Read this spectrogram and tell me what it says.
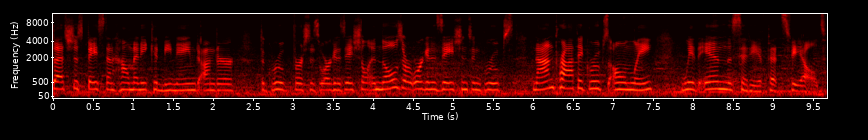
That's just based on how many can be named under the group versus organizational. And those are organizations and groups, nonprofit groups only, within the city of Pittsfield.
